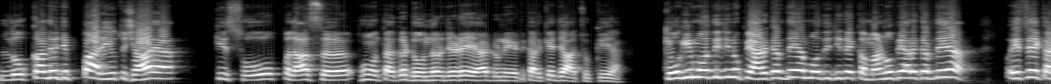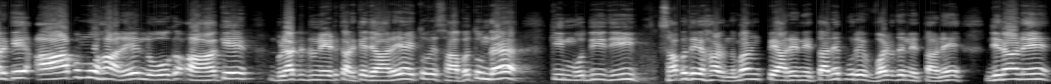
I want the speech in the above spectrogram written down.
ਲੋਕਾਂ ਦੇ ਵਿੱਚ ਭਾਰੀ ਉਤਸ਼ਾਹ ਆ ਕਿ 100 ਪਲੱਸ ਹੁਣ ਤੱਕ ਡੋਨਰ ਜਿਹੜੇ ਆ, ਡੋਨੇਟ ਕਰਕੇ ਜਾ ਚੁੱਕੇ ਆ। ਕਿਉਂਕਿ ਮੋਦੀ ਜੀ ਨੂੰ ਪਿਆਰ ਕਰਦੇ ਆ, ਮੋਦੀ ਜੀ ਦੇ ਕੰਮਾਂ ਨੂੰ ਪਿਆਰ ਕਰਦੇ ਆ। ਇਸੇ ਕਰਕੇ ਆਪ ਮੁਹਾਰੇ ਲੋਕ ਆ ਕੇ ਬਲੱਡ ਡੋਨੇਟ ਕਰਕੇ ਜਾ ਰਹੇ ਆ। ਇਹ ਤੋਂ ਇਹ ਸਾਬਤ ਹੁੰਦਾ ਹੈ ਕਿ ਮੋਦੀ ਜੀ ਸਭ ਦੇ ਹਰਨਮਨ ਪਿਆਰੇ ਨੇਤਾ ਨੇ, ਪੂਰੇ ਵਰਲਡ ਦੇ ਨੇਤਾ ਨੇ, ਜਿਨ੍ਹਾਂ ਨੇ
